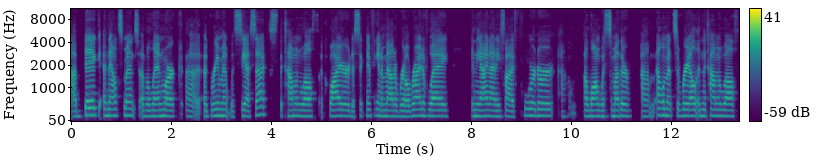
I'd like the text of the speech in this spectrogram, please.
a big announcement of a landmark uh, agreement with CSX. The Commonwealth acquired a significant amount of rail right of way in the I 95 corridor, um, along with some other um, elements of rail in the Commonwealth.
